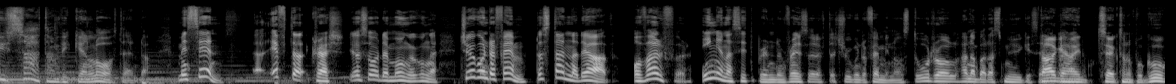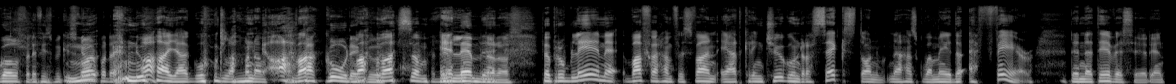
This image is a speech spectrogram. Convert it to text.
Fy satan vilken låt ändå. Men sen, eh, efter Crash, jag såg den många gånger, 2005, då stannade jag av. Och varför? Ingen har sett Brendan Fraser efter 2005 i någon stor roll, han har bara smugit sig. Tage har inte sökt honom på Google för det finns mycket svar nu, på det. nu Ah, har jag googlat honom. Ah, tack gode va, Gud. Vad som Du hände. lämnar oss. För problemet varför han försvann är att kring 2016 när han skulle vara med i The Affair, den där tv-serien,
